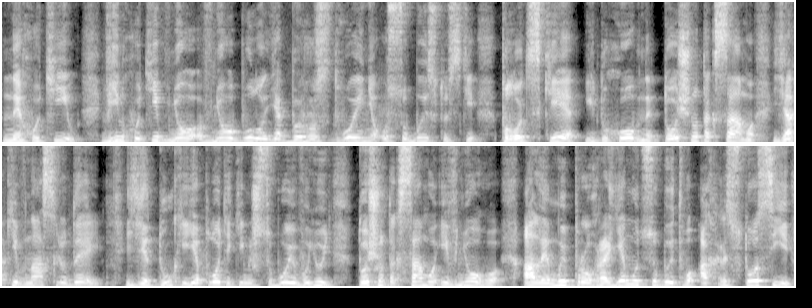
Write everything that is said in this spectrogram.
не хотів. Він хотів, в нього, в нього було якби роздвоєння особистості, плотське і духовне, точно так само, як і в нас людей. Є дух і є плоть, які між собою воюють, точно так само і в нього. Але ми програємо цю битву, а Христос її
